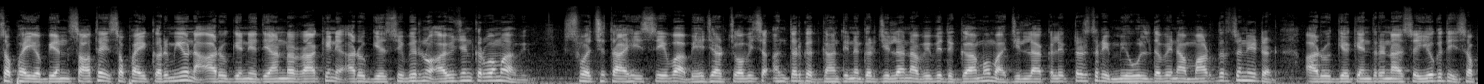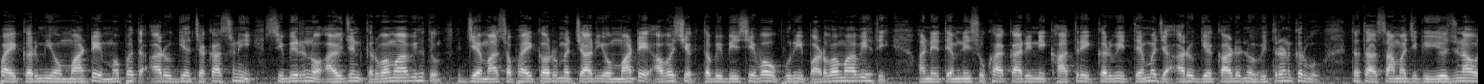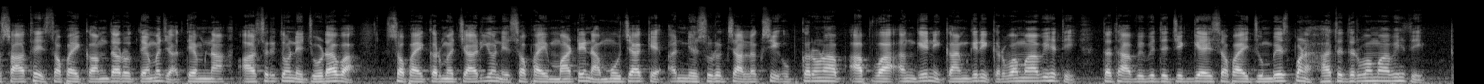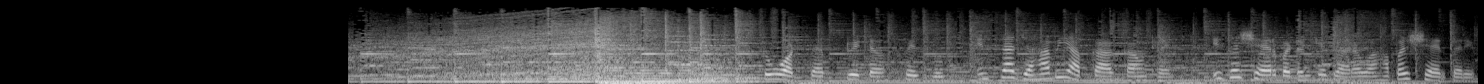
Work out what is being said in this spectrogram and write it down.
સફાઈ અભિયાન સાથે સફાઈ કર્મીઓના આરોગ્યને ધ્યાનમાં રાખીને આરોગ્ય શિબિરનું આયોજન કરવામાં આવ્યું. સ્વચ્છતા હી સેવા બે હજાર ચોવીસ અંતર્ગત ગાંધીનગર જિલ્લાના વિવિધ ગામોમાં જિલ્લા કલેક્ટર શ્રી મેહુલ દવેના માર્ગદર્શન હેઠળ આરોગ્ય કેન્દ્રના સહયોગથી સફાઈ કર્મીઓ માટે મફત આરોગ્ય ચકાસણી શિબિરનું આયોજન કરવામાં આવ્યું હતું. જેમાં સફાઈ કર્મચારીઓ માટે આવશ્યક તબીબી સેવાઓ પૂરી પાડવામાં આવી હતી અને તેમની સુખાકારીની ખાતરી કરવી તેમજ આરોગ્ય કાર્ડનું વિતરણ કરવું તથા સામાજિક યોજનાઓ સાથે સફાઈ કામદારો તેમજ તેમના આશ્રિતોને જોડાવા સફાઈ કર્મચારીઓને સફાઈ માટેના મોજા કે અન્ય સુરક્ષાલક્ષી ઉપકરણો આપ- આપવા અંગેની કામગીરી કરવામાં આવી હતી તથા વિવિધ જગ્યાએ સફાઈ ઝુંબેશ પણ હાથ ધરવામાં આવી હતી तो व्हाट्सएप ट्विटर फेसबुक इंस्टा जहाँ भी आपका अकाउंट है इसे शेयर बटन के द्वारा वहाँ पर शेयर करें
